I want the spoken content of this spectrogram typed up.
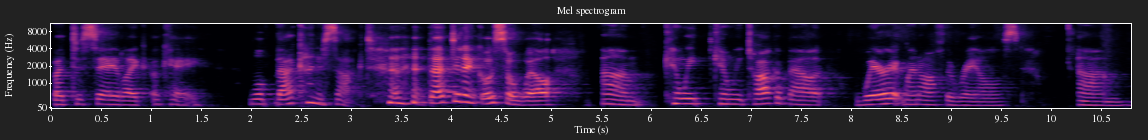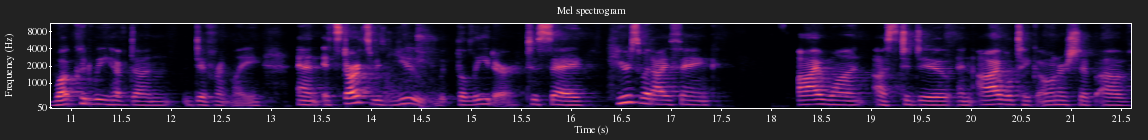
but to say like, okay, well, that kind of sucked. that didn't go so well. Um, can we can we talk about where it went off the rails? Um, what could we have done differently? And it starts with you, with the leader, to say, here's what I think I want us to do, and I will take ownership of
